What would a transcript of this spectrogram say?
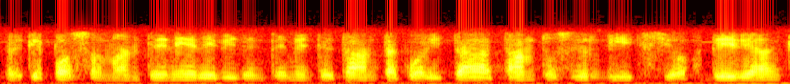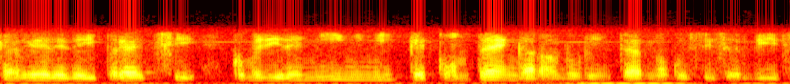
perché possa mantenere evidentemente tanta qualità, tanto servizio, deve anche avere dei prezzi, dire, minimi che contengano al loro interno questi servizi.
